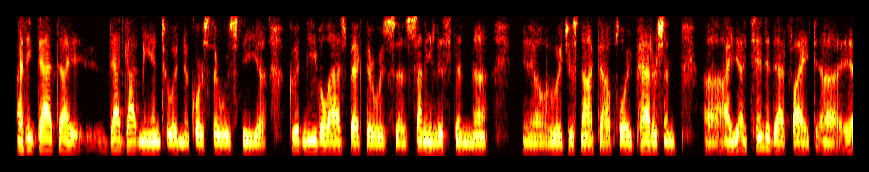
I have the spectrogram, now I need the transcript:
I think that I that got me into it. And of course, there was the uh, good and evil aspect. There was uh, Sonny Liston uh, you know, who had just knocked out Floyd Patterson. Uh, I attended that fight uh,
